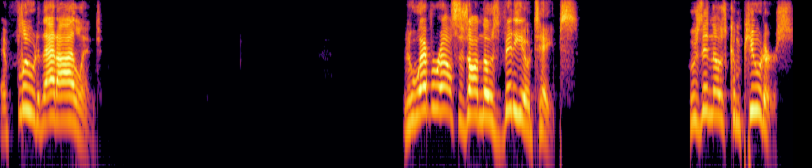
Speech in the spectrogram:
and flew to that island. And whoever else is on those videotapes, who's in those computers.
